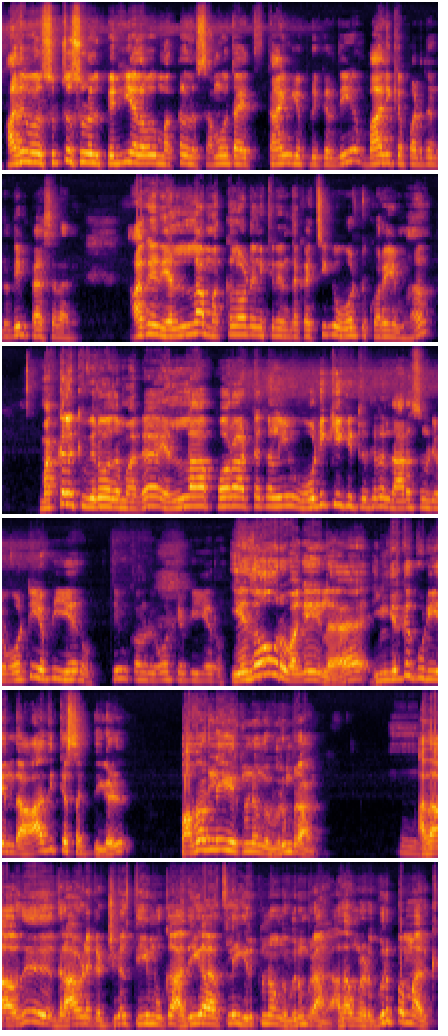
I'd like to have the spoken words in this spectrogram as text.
அது ஒரு சுற்றுச்சூழல் பெரிய அளவு மக்கள் சமுதாயத்தை தாங்கி பிடிக்கிறதையும் பாதிக்கப்படுதுன்றதையும் பேசுறாரு. ஆக இது எல்லா மக்களோட நிற்கிற இந்த கட்சிக்கு ஓட்டு குறையுமா? மக்களுக்கு விரோதமாக எல்லா போராட்டங்களையும் ஒடுக்கிக்கிட்டு இருக்கிற இந்த அரசனுடைய ஓட்டு எப்படி ஏறும்? திமுகவுடைய ஓட்டு எப்படி ஏறும்? ஏதோ ஒரு வகையில இங்க இருக்கக்கூடிய இந்த ஆதிக்க சக்திகள் பவர்லயே இருக்கணும்னு அவங்க விரும்புறாங்க. அதாவது திராவிட கட்சிகள் திமுக அதிகாரத்திலே இருக்கணும்னு அவங்க விரும்புறாங்க. அது அவங்களோட விருப்பமா இருக்கு.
